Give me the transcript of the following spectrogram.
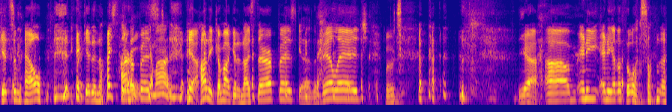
get some help. Get a nice Honey, therapist. come on. Yeah, honey, come on. Get a nice therapist. Get out of the village. Move to- yeah. Um, any any other thoughts on the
